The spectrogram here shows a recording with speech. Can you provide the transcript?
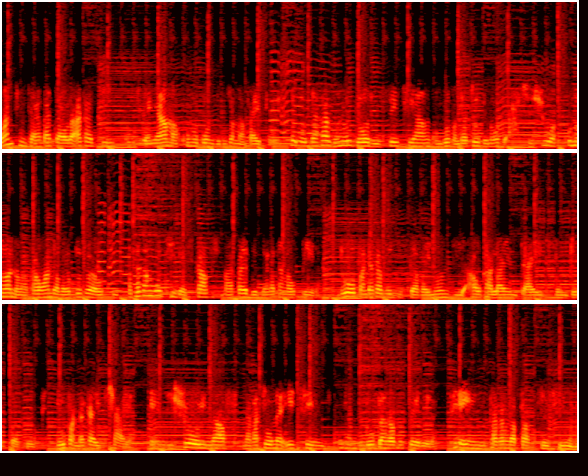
one thing taakataura akati kudya nyama kunokonzeresa mafibroid so ndakazonoitawo research yangu ndobva ndatozoona kuti azvishuwa ah, kune vanhu vakawanda vari kutotaura kuti patakangotidya chikafu mafibroid akatanga kupera. Ndo pandakazodiscover inonzi alkaline diet from dr sopi ndo pandakaichaya and sure enough ndakatoona echange ndumbu ndokutanga kuserera pain pakanga pasisina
